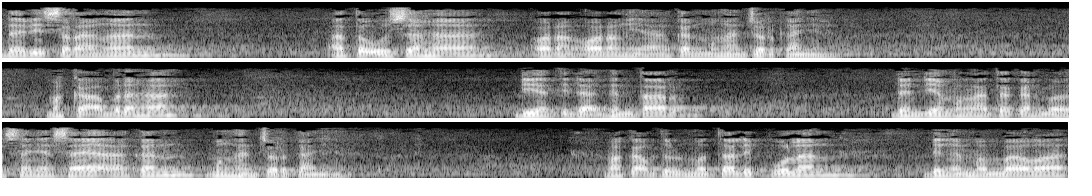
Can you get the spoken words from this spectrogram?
Dari serangan atau usaha orang-orang yang akan menghancurkannya. Maka Abraha Dia tidak gentar Dan dia mengatakan bahwasanya saya akan menghancurkannya. Maka Abdul Muttalib pulang Dengan membawa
